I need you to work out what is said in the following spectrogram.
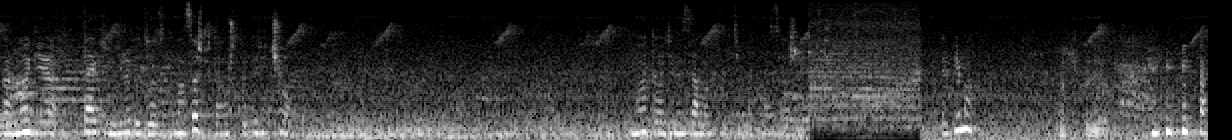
Да, многие тайки не любят делать массаж, потому что горячо. Но это один из самых эффективных массажей. Терпимо? Очень приятно.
